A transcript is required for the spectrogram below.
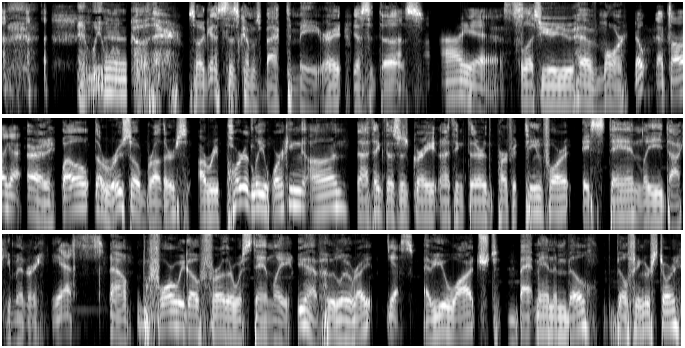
and we won't go there. So I guess this comes back to me, right? Yes, it does. Ah, yes. Unless you, you have more. Nope, that's all I got. Alrighty. Well, the Russo brothers are reportedly working on, and I think this is great, and I think they're the perfect team for it, a Stan Lee documentary. Yes. Now, before we go further with Stan Lee, you have Hulu, right? Yes. Have you watched Batman and Bill, the Bill Finger story?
